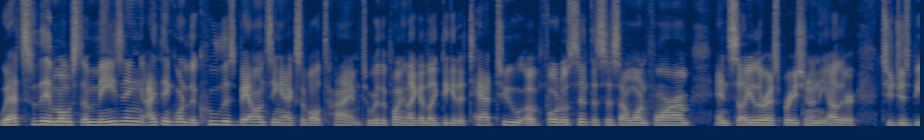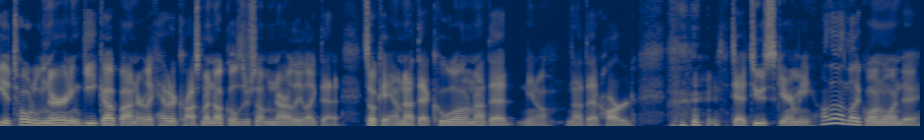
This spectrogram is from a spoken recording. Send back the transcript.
That's the most amazing. I think one of the coolest balancing acts of all time. To where the point, like I'd like to get a tattoo of photosynthesis on one forearm and cellular respiration on the other to just be a total nerd and geek up on her, like have it across my knuckles or something gnarly like that. It's okay. I'm not that cool and I'm not that you know not that hard. Tattoos scare me, although I'd like one one day.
